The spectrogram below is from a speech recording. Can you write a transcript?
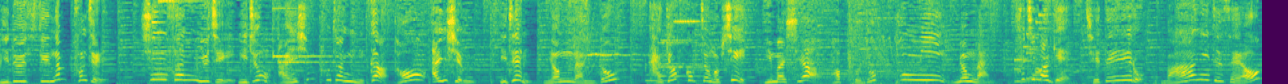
믿을 수 있는 품질 신선 유지 이중 안심 포장이니까 더 안심. 이젠 명란도 가격 걱정 없이 이 맛이야 밥도둑 풍미 명란. 푸짐하게 제대로 많이 드세요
